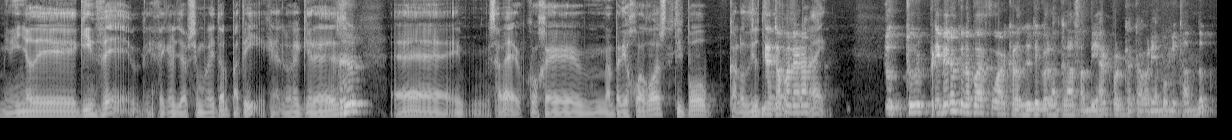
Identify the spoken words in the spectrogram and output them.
mi niño de 15 dice que el Job Simulator para ti, que lo que quiere es eh, ¿sabes? Coge, me han pedido juegos tipo Call of Duty. De todas maneras, tú, primero que no puedes jugar Call of Duty con la clave VR porque acabarías vomitando,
